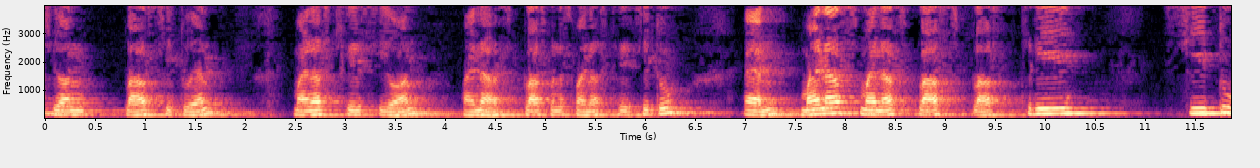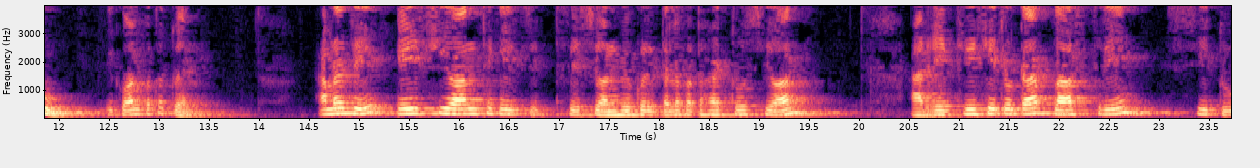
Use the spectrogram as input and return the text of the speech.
C one plus C two N minus three C one minus plus minus minus three C two N minus minus plus plus three C two equal কত? টু আমরা যদি এই সি ওয়ান থেকে থ্রি সি ওয়ান বিয়োগ করি, তাহলে কত হয়? টু সি ওয়ান আর এই থ্রি সি টুটা প্লাস থ্রি সি টু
